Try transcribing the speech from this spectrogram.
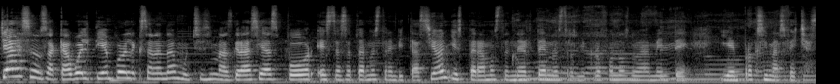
ya se nos acabó el tiempo, Alexandra. Muchísimas gracias por este, aceptar nuestra invitación y esperamos tenerte en nuestros micrófonos nuevamente y en próximas fechas.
